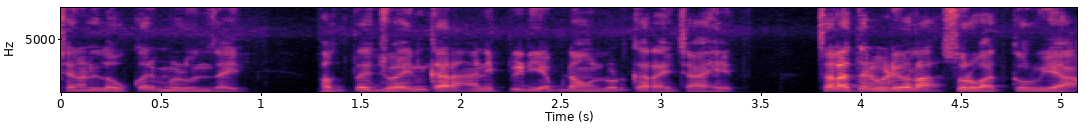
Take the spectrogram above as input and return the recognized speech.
चॅनल लवकर मिळून जाईल. फक्त जॉईन करा आणि पी डी एफ डाउनलोड करायचे आहेत. चला तर व्हिडिओला सुरुवात करूया.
